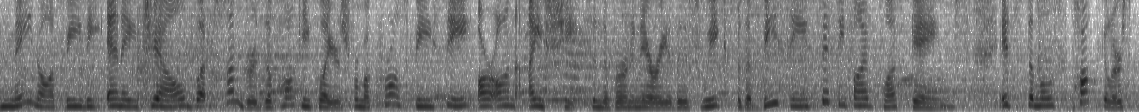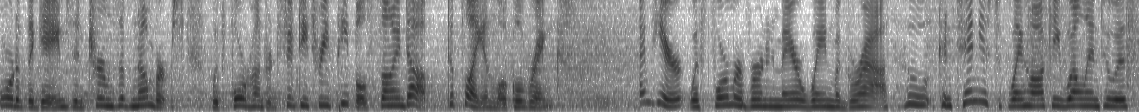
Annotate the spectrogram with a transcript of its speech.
may not be the NHL, but hundreds of hockey players from across BC are on ice sheets in the Vernon area this week for the BC 55 plus games. It's the most popular sport of the games in terms of numbers, with 453 people signed up to play in local rinks. I'm here with former Vernon Mayor Wayne McGrath, who continues to play hockey well into his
